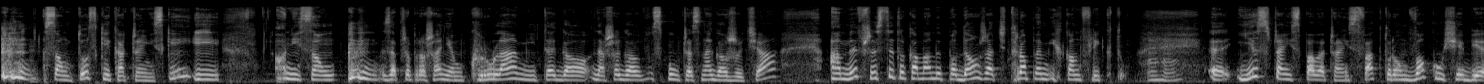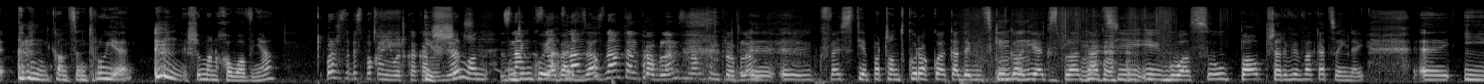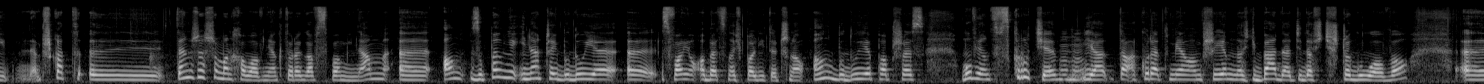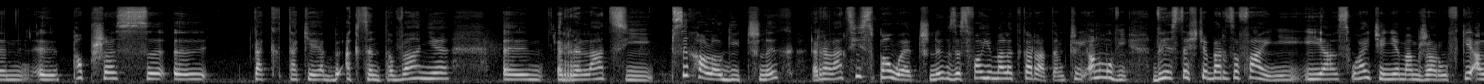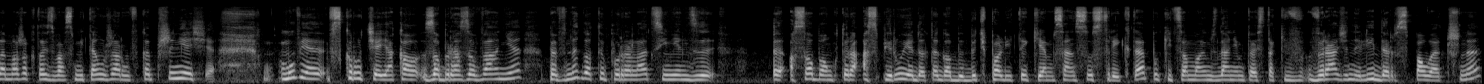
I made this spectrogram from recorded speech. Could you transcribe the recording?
są Tusk i Kaczyński i oni są, za przeproszeniem, królami tego naszego współczesnego życia, a my wszyscy tylko mamy podążać tropem ich konfliktu. E, Jest część społeczeństwa, którą wokół siebie koncentruje Szymon Hołownia, Proszę sobie spokojnie łyczka kawy I. Szymon, dziękuję zna, bardzo. Znam, znam ten problem, znam ten problem. y, y, kwestię początku roku akademickiego i eksploatacji i głosu po przerwie wakacyjnej. Y, I na przykład tenże Szymon Hołownia, którego wspominam, on zupełnie inaczej buduje swoją obecność polityczną. On buduje poprzez, mówiąc w skrócie, ja to akurat miałam przyjemność badać dość szczegółowo, poprzez tak, takie jakby akcentowanie relacji psychologicznych, relacji społecznych ze swoim elektoratem. Czyli on mówi, wy jesteście bardzo fajni i ja, słuchajcie, nie mam żarówki, ale może ktoś z was mi tę żarówkę przyniesie. Mówię w skrócie jako zobrazowanie pewnego typu relacji między osobą, która aspiruje do tego, by być politykiem sensu stricte. Póki co moim zdaniem to jest taki wyraźny lider społeczny,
